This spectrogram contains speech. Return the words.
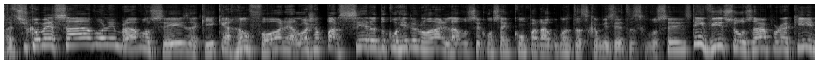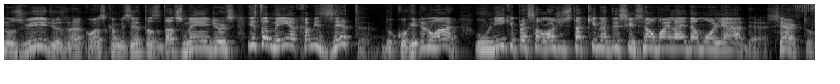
Antes de começar, vou lembrar vocês aqui que a Ranfor é a loja parceira do Corrida no Ar. Lá você consegue comprar algumas das camisetas que vocês têm visto usar por aqui nos vídeos, né? Com as camisetas das Majors e também a camiseta do Corrida no Ar. O link para essa loja está aqui na descrição, vai lá e dá uma olhada, certo?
